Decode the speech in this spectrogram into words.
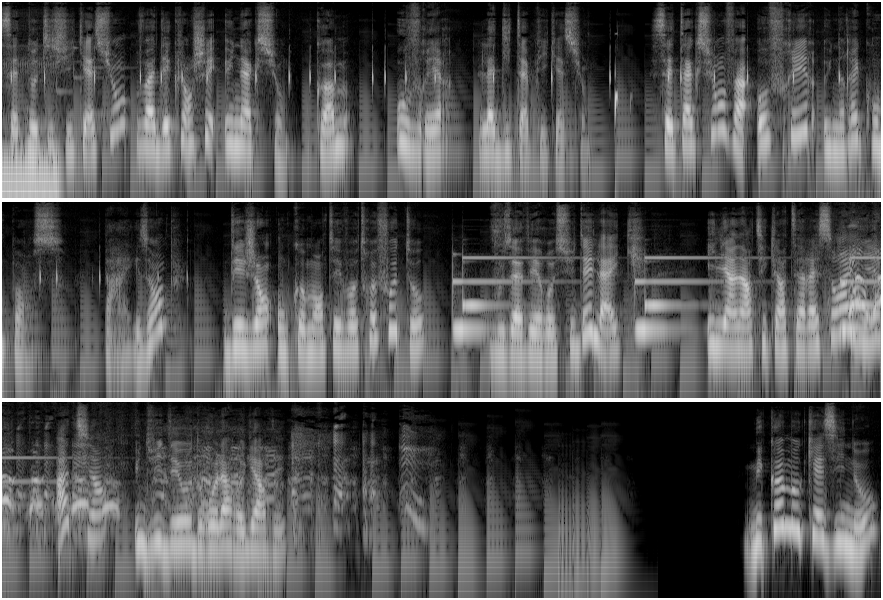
Cette notification va déclencher une action, comme ouvrir la dite application. Cette action va offrir une récompense. Par exemple, des gens ont commenté votre photo, vous avez reçu des likes, il y a un article intéressant à lire, ah tiens, une vidéo drôle à regarder. Mais comme au casino,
